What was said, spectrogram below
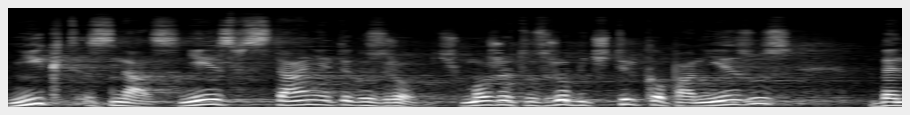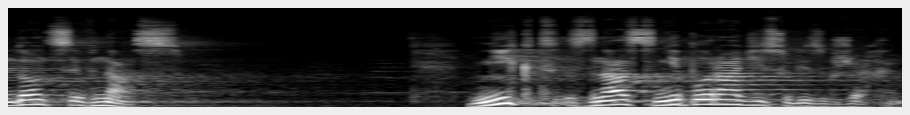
Nikt z nas nie jest w stanie tego zrobić. Może to zrobić tylko Pan Jezus, będący w nas. Nikt z nas nie poradzi sobie z grzechem.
